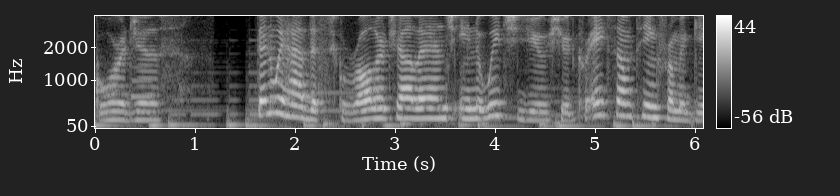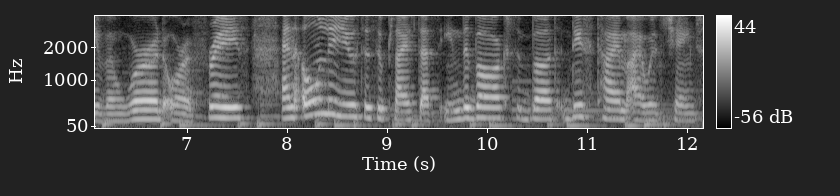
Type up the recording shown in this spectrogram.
gorgeous. Then we have the Scrawlr Challenge, in which you should create something from a given word or a phrase and only use the supplies that's in the box, but this time I will change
